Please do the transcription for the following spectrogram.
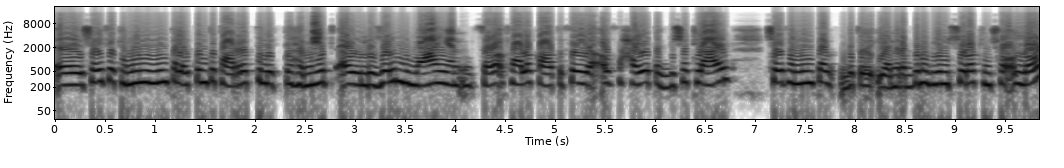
آه، شايفة كمان إن انت لو كنت تعرضت لاتهامات أو لظلم معين سواء في علاقة عاطفية أو في حياتك بشكل عام شايفة إن انت بت... يعني ربنا بينصرك إن شاء الله.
